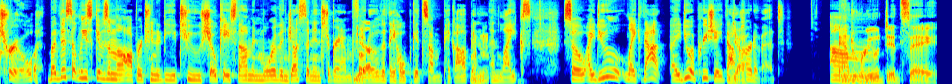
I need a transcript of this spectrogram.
True. But this at least gives them the opportunity to showcase them in more than just an Instagram photo that they hope gets some pickup and, Mhm. and likes. So I do like that. I do appreciate that part of it. And Um, Rue did say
